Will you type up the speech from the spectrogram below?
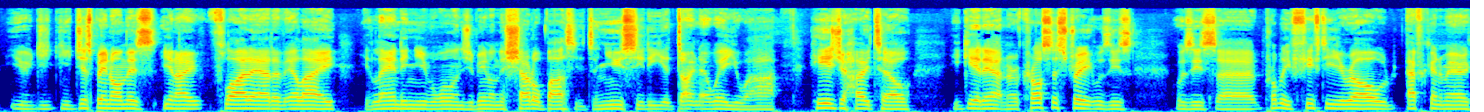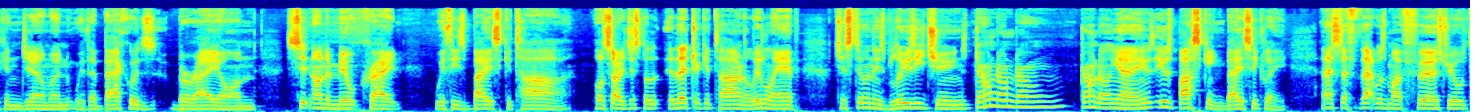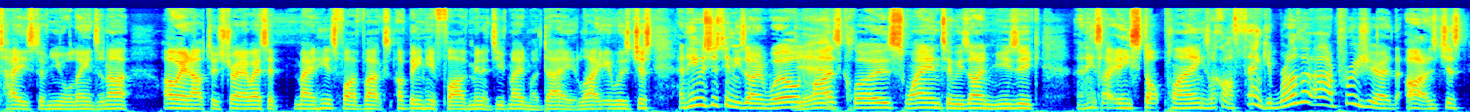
you, you you just been on this, you know, flight out of LA. You land in New Orleans. You've been on this shuttle bus. It's a new city. You don't know where you are. Here's your hotel. You get out, and across the street was this was this uh, probably fifty year old African American gentleman with a backwards beret on, sitting on a milk crate with his bass guitar. Or sorry, just an electric guitar and a little amp, just doing these bluesy tunes. Don don don don don. You know, he was he was busking basically. And that's the, that was my first real taste of New Orleans. And I I went up to Australia. I said, "Mate, here's five bucks. I've been here five minutes. You've made my day." Like it was just, and he was just in his own world, Yeah. eyes closed, swaying to his own music. And he's like, and he stopped playing. He's like, "Oh, thank you, brother. I appreciate that." Oh, it's just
